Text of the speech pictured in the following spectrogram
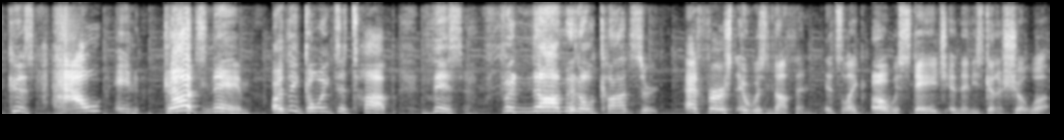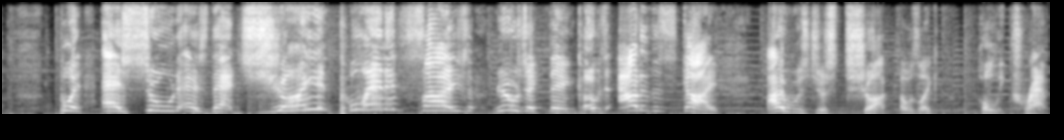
Because how in God's name are they going to top this phenomenal concert? At first, it was nothing. It's like, oh, a stage, and then he's gonna show up. But as soon as that giant planet sized music thing comes out of the sky, I was just shocked. I was like, holy crap,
